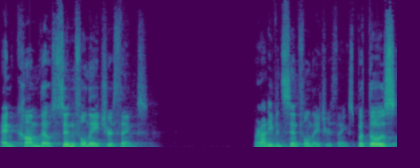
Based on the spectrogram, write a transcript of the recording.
and come, those sinful nature things or not even sinful nature things, but those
